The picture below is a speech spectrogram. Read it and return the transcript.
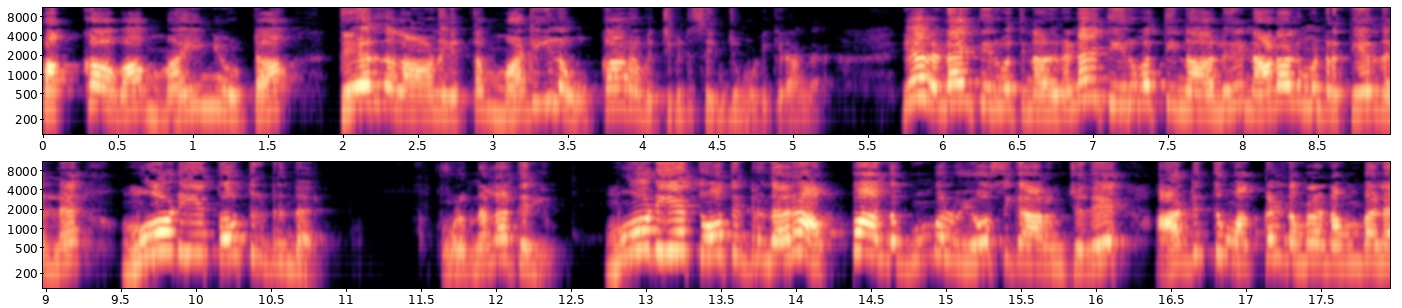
பக்காவா மைன்யூட்டா தேர்தல் ஆணையத்தை மடியில உட்கார வச்சுக்கிட்டு செஞ்சு முடிக்கிறாங்க. ஏன் ரெண்டாயிரத்தி இருபத்தி நாலு? ரெண்டாயிரத்தி இருபத்தி நாலு நாடாளுமன்ற தேர்தலில் மோடியே தோத்துக்கிட்டு இருந்தார். உங்களுக்கு நல்லா தெரியும். மோடியே தோத்துட்டு இருந்தாரு. அப்ப அந்த கும்பல் யோசிக்க ஆரம்பிச்சது அடுத்து மக்கள் நம்மளை நம்பல.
